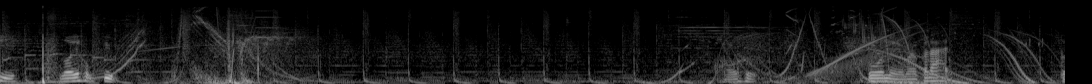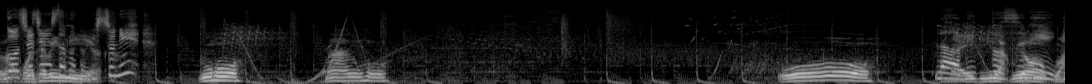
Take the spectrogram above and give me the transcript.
ทีร้อยหกสิบเอาเหอะโดนไหนมาก็ได้แต่คนจะไม่มีอะโอ้โห มาลุงโฮโอ้ไหนดีลัะไม่ออกวะ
